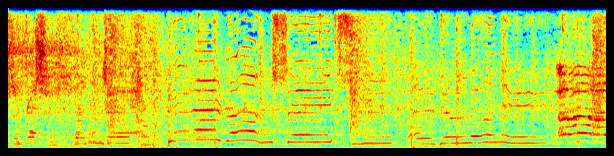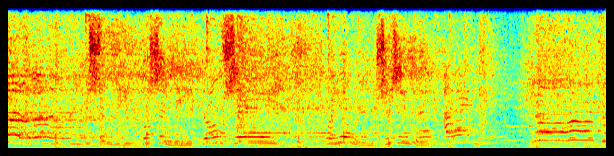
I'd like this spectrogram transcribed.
盛开是反击，别让谁去改变了你，啊，你是你或是你都行，会有人真心的爱你。那朵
